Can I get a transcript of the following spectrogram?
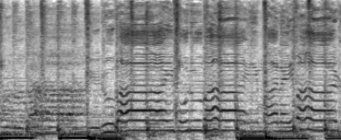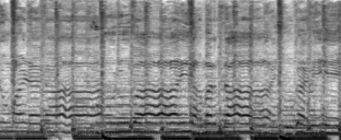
முருகா. திருவாய் முருவாய் மலை வாழும் அழகா. குருவாய் அமர்ந்தாய் யுகனே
